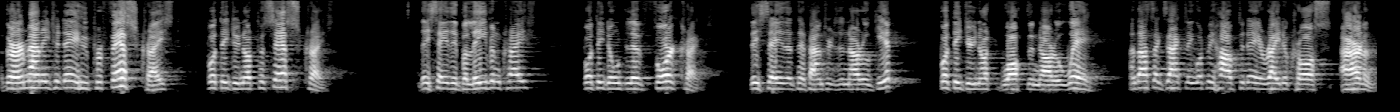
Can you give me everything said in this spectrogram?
There are many today who profess Christ, but they do not possess Christ. They say they believe in Christ, but they don't live for Christ. They say that they've entered the narrow gate, but they do not walk the narrow way. And that's exactly what we have today right across Ireland.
